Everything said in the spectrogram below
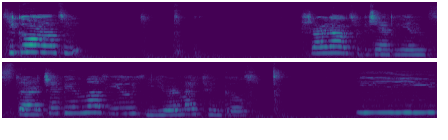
Take on to The champion, star champion, love you. You're my twinkles. Yee.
